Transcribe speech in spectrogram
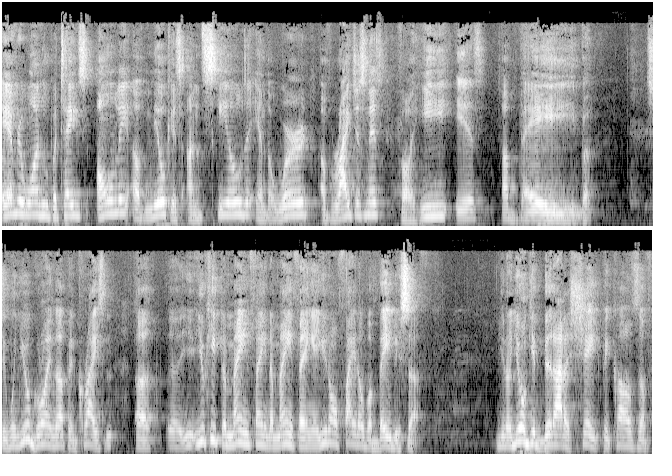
everyone who partakes only of milk is unskilled in the word of righteousness, for he is a babe. See, when you're growing up in Christ, uh, uh, you, you, keep the main thing the main thing, and you don't fight over baby stuff. You know, you don't get bit out of shape because of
